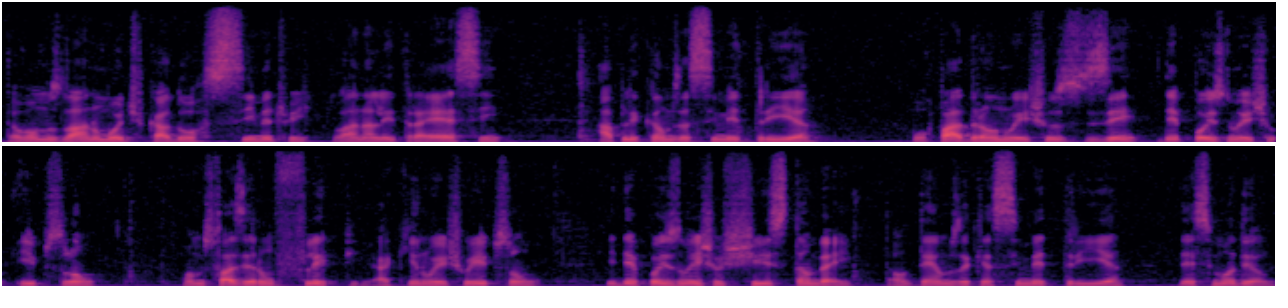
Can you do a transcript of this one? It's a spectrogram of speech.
Então vamos lá no modificador Symmetry, lá na letra S, aplicamos a simetria por padrão no eixo Z, depois no eixo Y, vamos fazer um flip aqui no eixo Y e depois no eixo X também. Então temos aqui a simetria desse modelo.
